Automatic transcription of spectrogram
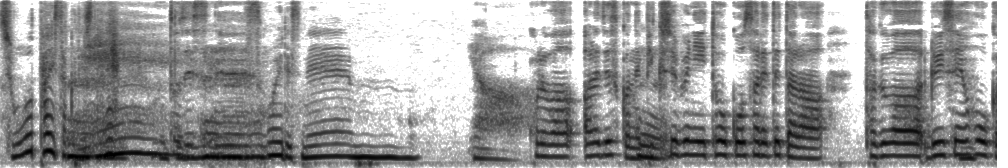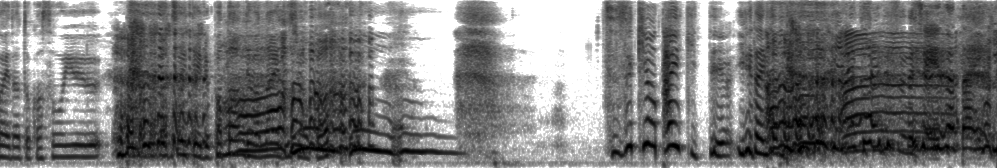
超大作でしたね。本当ですね。すごいですね。うん、いやこれは、あれですかね、うんピクシブに投稿されてたら、タグは類線崩壊だとかそういうタグがついているパターンではないでしょうか？続きを待機って入れたいですね。入れたいですね。星座待機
